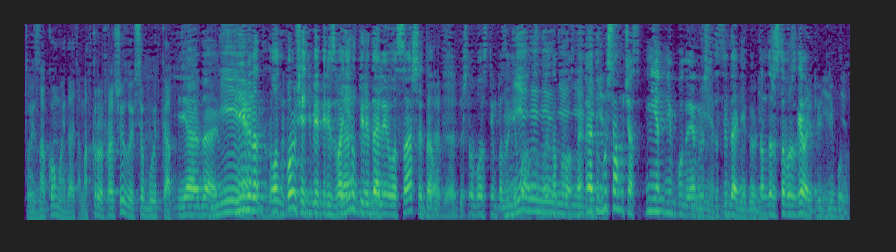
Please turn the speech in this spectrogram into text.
твой знакомый, да, там, открой франшизу и все будет капать. Я, да. Не. И Именно, он, помнишь, я тебе перезвонил, Да, да, передали его Саше, там, Да, да, да. чтобы он с ним позанимался. Не, не, не, Ну, это не, просто. не, Я говорю, а ты не. будешь сам участвовать? Нет, не буду. Я говорю, что до свидания. нет, говорю, там даже с тобой разговаривать Нет, не нет, буду. нет.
